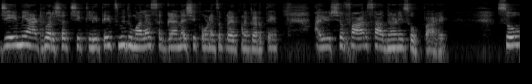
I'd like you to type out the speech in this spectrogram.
जे मी आठ वर्षात शिकली तेच मी तुम्हाला सगळ्यांना शिकवण्याचा प्रयत्न करते. आयुष्य फार साधं आणि सोपं आहे. सो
